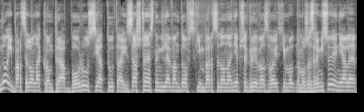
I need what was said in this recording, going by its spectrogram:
No i Barcelona kontra Borussia tutaj za Szczęsnym i Lewandowskim. Barcelona nie przegrywa z Wojtkiem, no może zremisuje, nie, ale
